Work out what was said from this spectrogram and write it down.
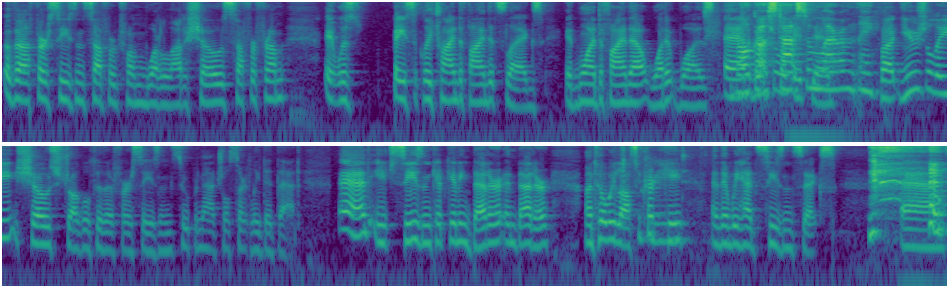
the first season suffered from what a lot of shows suffer from. It was basically trying to find its legs. It wanted to find out what it was. And all got to start it did. haven't they? But usually shows struggle through their first season. Supernatural certainly did that. And each season kept getting better and better until we lost Kripke, and then we had season six. And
